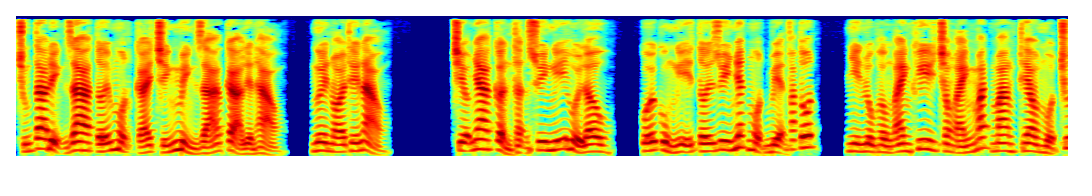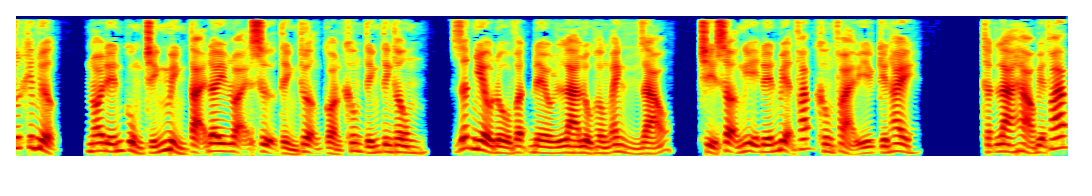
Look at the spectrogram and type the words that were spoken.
chúng ta định ra tới một cái chính mình giá cả liền hảo, ngươi nói thế nào? Triệu Nha cẩn thận suy nghĩ hồi lâu, cuối cùng nghĩ tới duy nhất một biện pháp tốt, nhìn Lục Hồng Anh khi trong ánh mắt mang theo một chút khiếp nhược, nói đến cùng chính mình tại đây loại sự tình thượng còn không tính tinh thông, rất nhiều đồ vật đều là Lục Hồng Anh giáo, chỉ sợ nghĩ đến biện pháp không phải ý kiến hay. Thật là hảo biện pháp,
